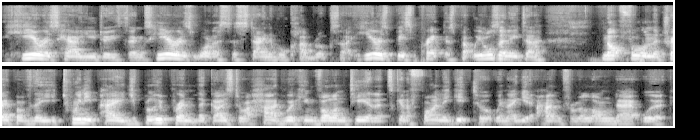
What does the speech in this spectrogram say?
here is how you do things. Here is what a sustainable club looks like. Here is best practice. But we also need to not fall in the trap of the 20 page blueprint that goes to a hardworking volunteer that's going to finally get to it when they get home from a long day at work.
